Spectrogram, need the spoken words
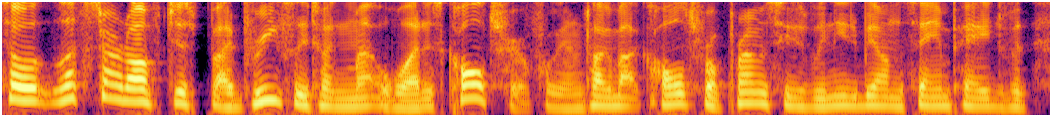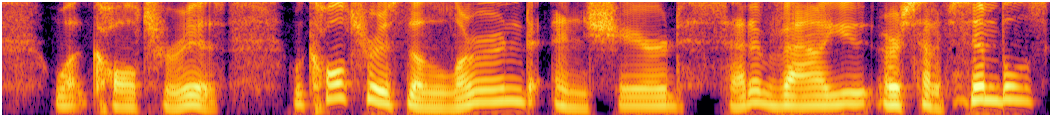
So let's start off just by briefly talking about what is culture. If we're going to talk about cultural premises, we need to be on the same page with what culture is. Well, culture is the learned and shared set of value or set of symbols,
